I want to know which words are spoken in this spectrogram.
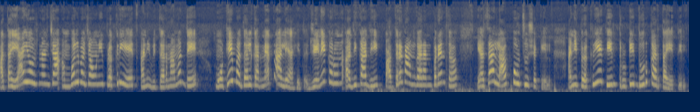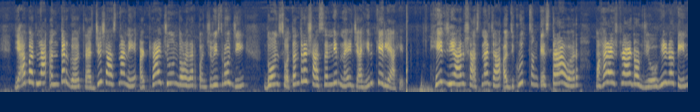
आता या योजनांच्या अंमलबजावणी प्रक्रियेत आणि वितरणामध्ये मोठे बदल करण्यात आले आहेत जेणेकरून अधिकाधिक पात्र कामगारांपर्यंत याचा लाभ पोहोचू शकेल आणि प्रक्रियेतील त्रुटी दूर करता येतील. या बदला अंतर्गत राज्य शासनाने अठरा जून दोन हजार पंचवीस रोजी दोन स्वतंत्र शासन निर्णय जाहीर केले आहेत. हे जी आर शासनाच्या अधिकृत संकेतस्थळावर Maharashtra dot G O V dot in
